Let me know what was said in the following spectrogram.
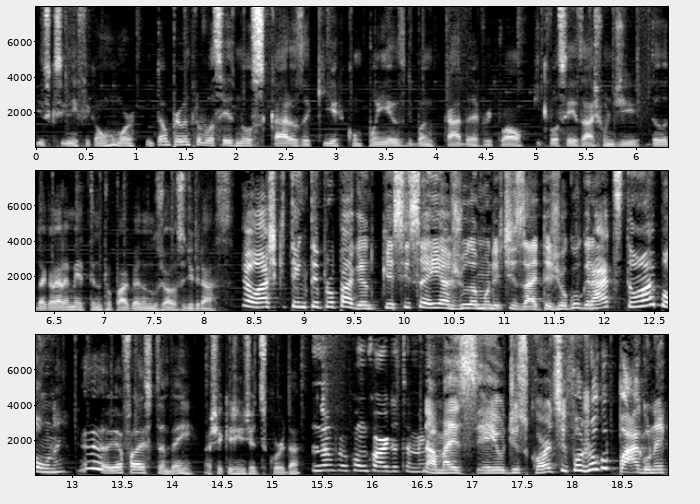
Isso que significa um rumor. Então eu pergunto para vocês, meus caros aqui, companheiros de bancada virtual, o que, que vocês acham de do- da galera metendo propaganda nos jogos de graça? Eu acho que tem que ter propaganda, porque se isso aí ajuda a monetizar e ter jogo grátis, então é bom, né? É, Eu ia falar isso também. Achei que a gente ia discordar. Não, eu concordo também. Não, mas eu discordo se for jogo pago, né?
